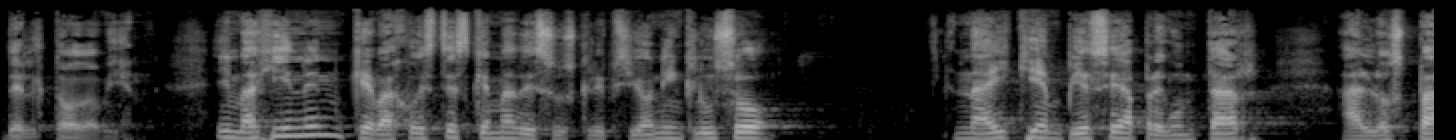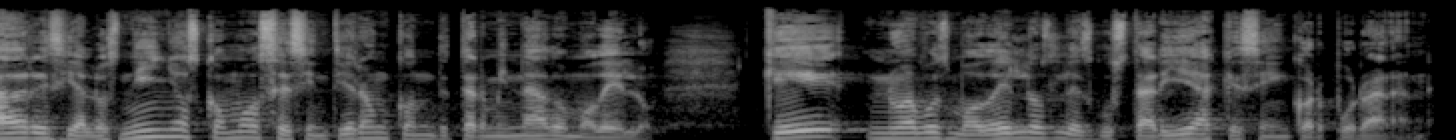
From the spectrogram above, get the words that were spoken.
del todo bien. Imaginen que bajo este esquema de suscripción incluso Nike empiece a preguntar a los padres y a los niños cómo se sintieron con determinado modelo, qué nuevos modelos les gustaría que se incorporaran,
